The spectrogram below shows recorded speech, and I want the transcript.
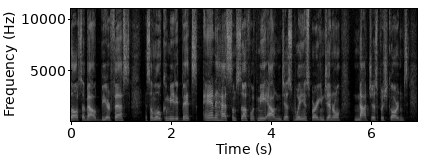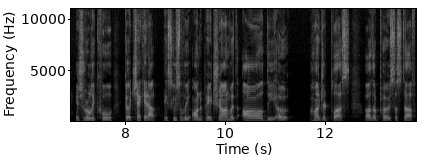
thoughts about Beer Fest and some little comedic bits, and it has some stuff with me out in just Williamsburg in general, not just Busch Gardens. It's really cool. Go check it out exclusively on the Patreon with all the 100 plus other posts of stuff.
